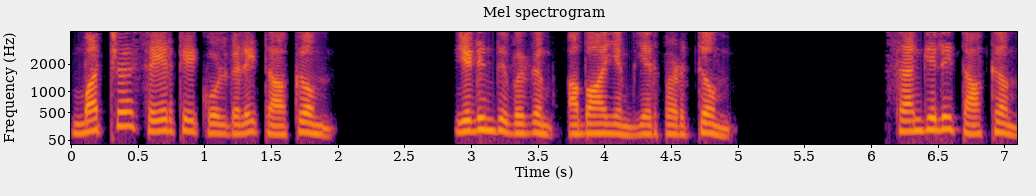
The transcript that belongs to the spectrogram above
மற்ற செயற்கைக்கோள்களை தாக்கும். இடிந்து விழும் அபாயம் ஏற்படுத்தும். சங்கிலி தாக்கம்.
